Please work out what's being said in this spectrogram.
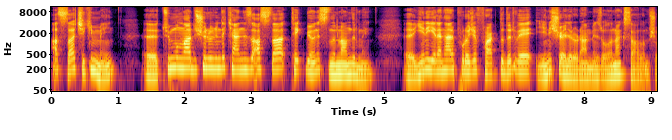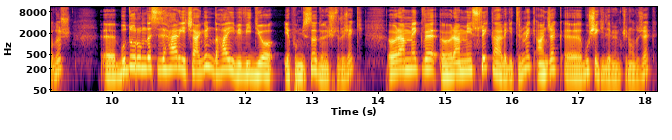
asla çekinmeyin. E, tüm bunlar düşünüldüğünde kendinizi asla tek bir yöne sınırlandırmayın. Yeni gelen her proje farklıdır ve yeni şeyler öğrenmeniz olanak sağlamış olur. Ee, bu durumda sizi her geçen gün daha iyi bir video yapımcısına dönüştürecek. Öğrenmek ve öğrenmeyi sürekli hale getirmek ancak e, bu şekilde mümkün olacak.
